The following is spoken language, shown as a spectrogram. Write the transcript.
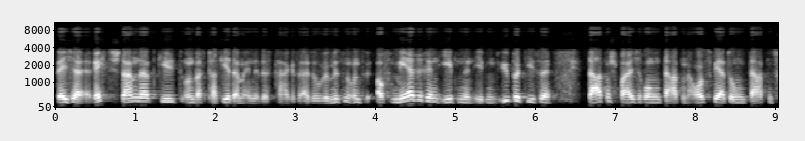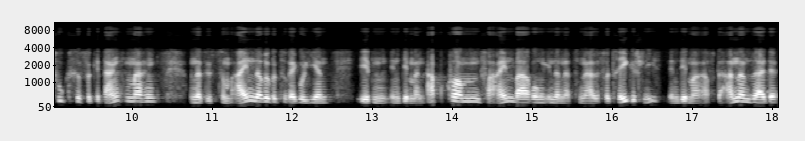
Welcher Rechtsstandard gilt und was passiert am Ende des Tages? Also wir müssen uns auf mehreren Ebenen eben über diese Datenspeicherung, Datenauswertung, Datenzugriffe Gedanken machen. Und das ist zum einen darüber zu regulieren, eben indem man Abkommen, Vereinbarungen, internationale Verträge schließt, indem man auf der anderen Seite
